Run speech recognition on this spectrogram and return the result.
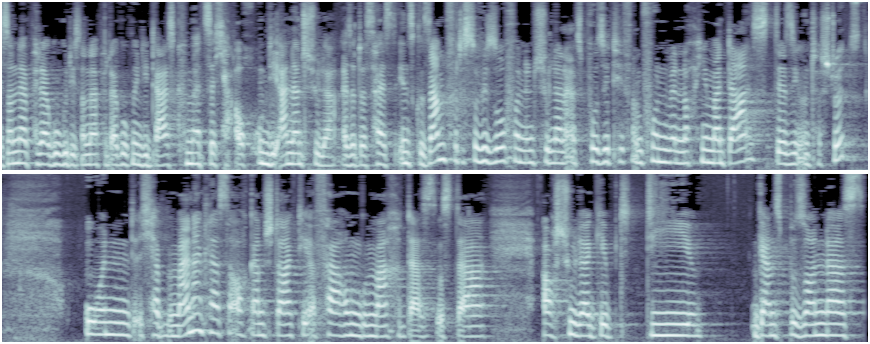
Der Sonderpädagoge, die Sonderpädagogin, die da ist, kümmert sich ja auch um die anderen Schüler. Also das heißt, insgesamt wird es sowieso von den Schülern als positiv empfunden, wenn noch jemand da ist, der sie unterstützt. Und ich habe in meiner Klasse auch ganz stark die Erfahrung gemacht, dass es da auch Schüler gibt, die ganz besonders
